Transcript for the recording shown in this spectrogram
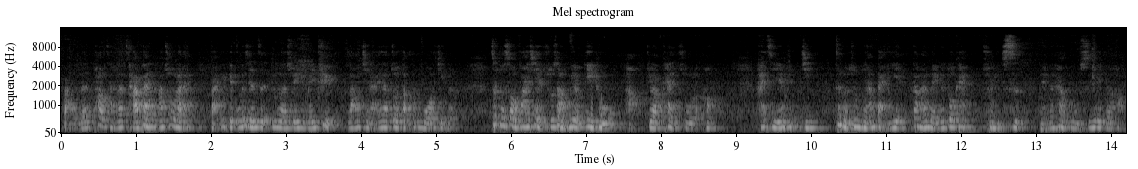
把我们泡茶的茶盘拿出来，把一点卫生纸丢到水里面去，捞起来要做导灯模型了。这个时候发现书上没有地图，好就要看书了哈。孩子也很精，这本书两百页，当然每个都看？除以四，每个看五十页就好。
